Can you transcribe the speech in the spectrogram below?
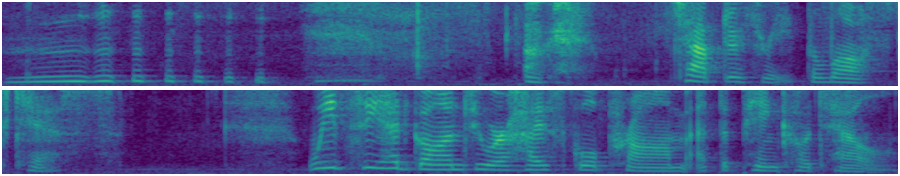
Okay. Chapter 3 The Lost Kiss. Weetzie had gone to her high school prom at the Pink Hotel.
